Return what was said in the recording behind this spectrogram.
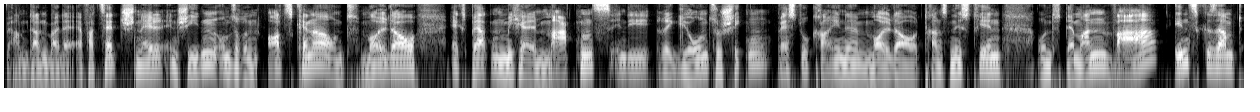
Wir haben dann bei der FAZ schnell entschieden, unseren Ortskenner und Moldau-Experten Michael Martens in die Region zu schicken. Westukraine, Moldau, Transnistrien. Und der Mann war insgesamt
